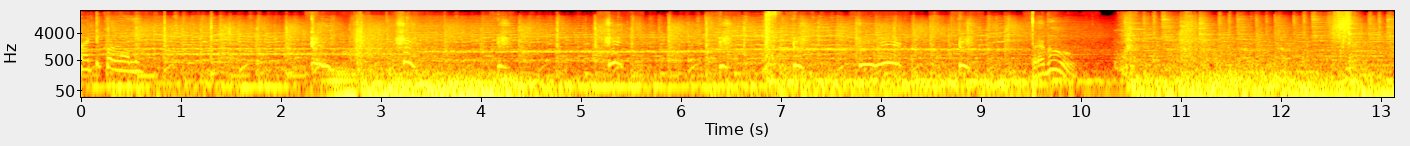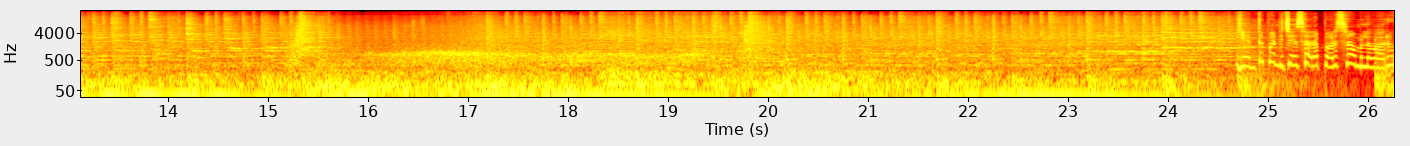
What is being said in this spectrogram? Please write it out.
పట్టుకోవాలి. ప్రభు! ఎంత పని చేశారా పరశురాముల వారు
